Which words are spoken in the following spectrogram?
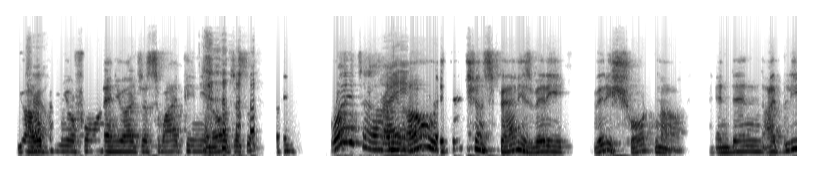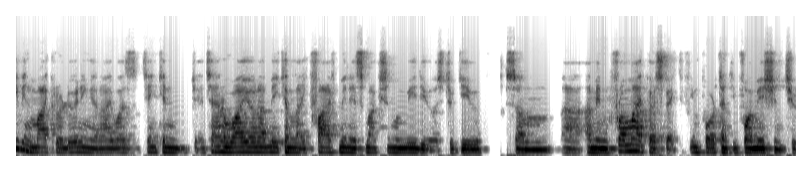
you are True. opening your phone and you are just swiping you know just I mean, right, uh, I Right. mean, our attention span is very very short now and then i believe in micro learning and i was thinking Tanner, why you're not making like five minutes maximum videos to give some uh, i mean from my perspective important information to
